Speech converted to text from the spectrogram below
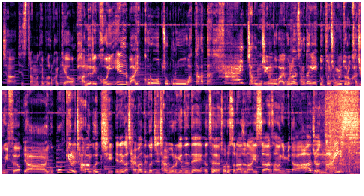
자 테스트를 한번 해보도록 할게요. 바늘이 거의 1 마이크로 쪽으로 왔다 갔다 살짝 움직이는 거 말고는 상당히 높은 정밀도를 가지고 있어요. 야 이거 뽑기를 잘한 건지 얘네가 잘 만든 건지는 잘 모르겠는데 여튼 저로서는 아주 nice 한 상황입니다. 아주 nice!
